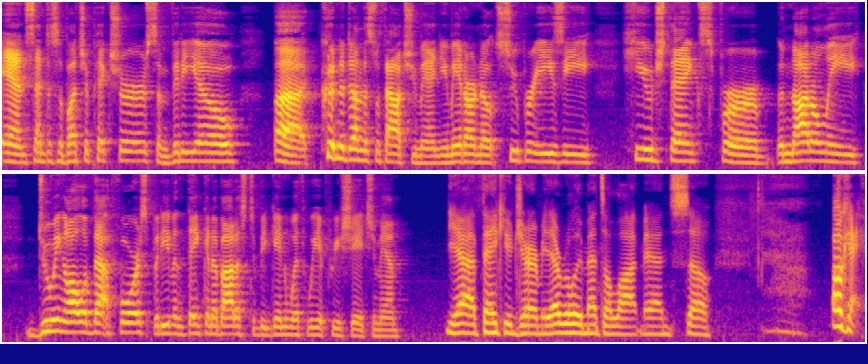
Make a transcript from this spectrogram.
and sent us a bunch of pictures, some video. Uh, couldn't have done this without you, man. You made our notes super easy. Huge thanks for not only doing all of that for us, but even thinking about us to begin with. We appreciate you, man. Yeah, thank you, Jeremy. That really meant a lot, man. So, okay.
